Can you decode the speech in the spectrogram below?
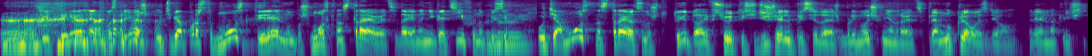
И ты реально это воспринимаешь, у тебя просто мозг, ты реально, ну, потому что мозг настраивается, да, и на негатив, и на позитив. Мгм. У тебя мозг настраивается на что ты, да, и все, и ты сидишь, реально приседаешь. Блин, очень мне нравится. Прям, ну, клево сделано. Реально отлично.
